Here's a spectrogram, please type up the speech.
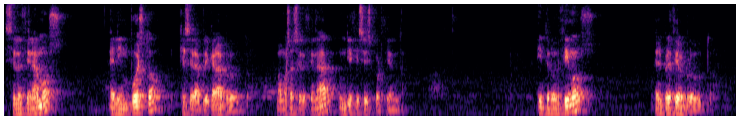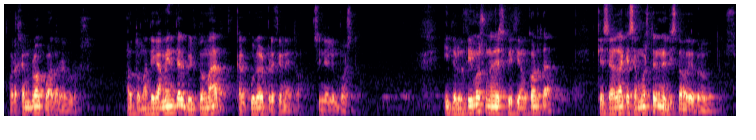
Seleccionamos el impuesto que se le aplicará al producto. Vamos a seleccionar un 16%. Introducimos el precio del producto, por ejemplo 4 euros automáticamente el Virtuomar calcula el precio neto, sin el impuesto. Introducimos una descripción corta que será la que se muestre en el listado de productos.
